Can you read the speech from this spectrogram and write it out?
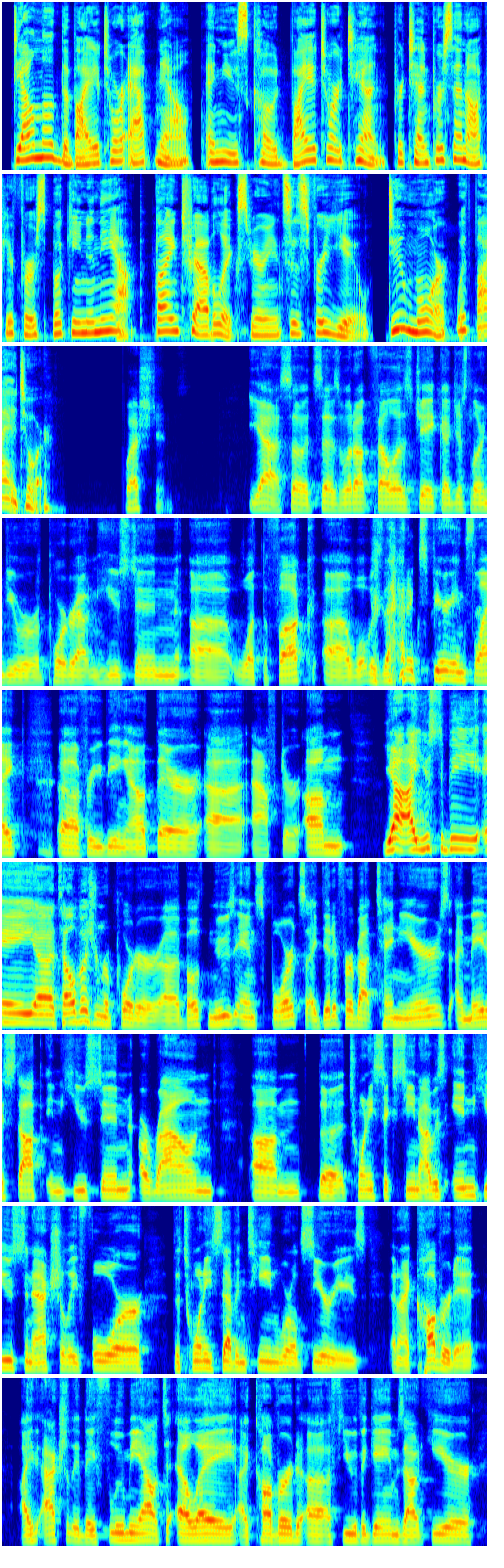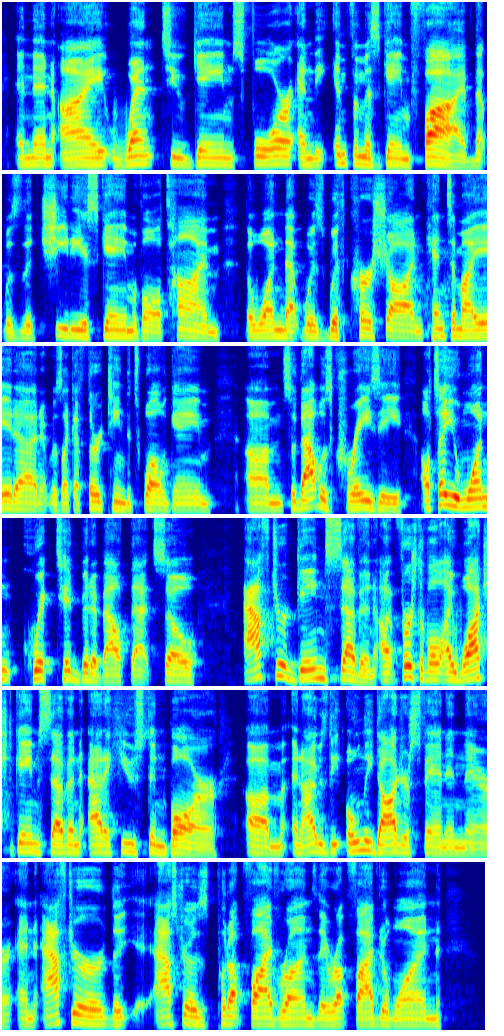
Download the Viator app now and use code Viator10 for 10% off your first booking in the app. Find travel experiences for you. Do more with Viator. question. Yeah, so it says, "What up, fellas? Jake, I just learned you were a reporter out in Houston. Uh, what the fuck? Uh, what was that experience like uh, for you being out there uh, after?" Um, yeah, I used to be a uh, television reporter, uh, both news and sports. I did it for about ten years. I made a stop in Houston around um, the 2016. I was in Houston actually for the 2017 World Series, and I covered it. I actually they flew me out to LA. I covered uh, a few of the games out here, and then I went to games four and the infamous game five. That was the cheatiest game of all time. The one that was with Kershaw and Kenta Maeda, and it was like a 13 to 12 game. Um, so that was crazy. I'll tell you one quick tidbit about that. So after game seven, uh, first of all, I watched game seven at a Houston bar. Um, and I was the only Dodgers fan in there. And after the Astros put up five runs, they were up five to one.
